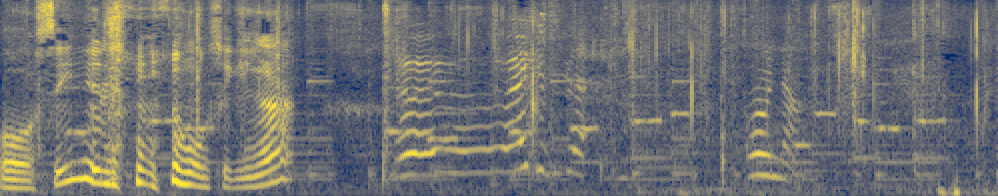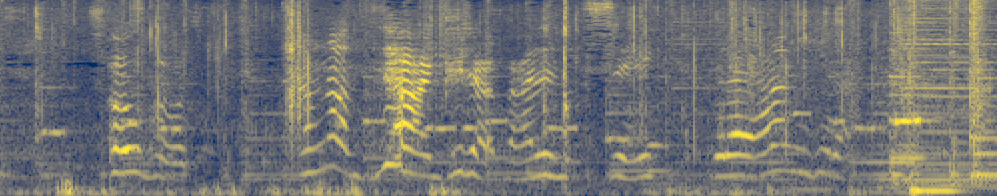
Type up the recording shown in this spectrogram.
Oh, see? oh, sige nga. Uh, I could. Oh no. Oh god. I'm not that good at balancing, but I am good at.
